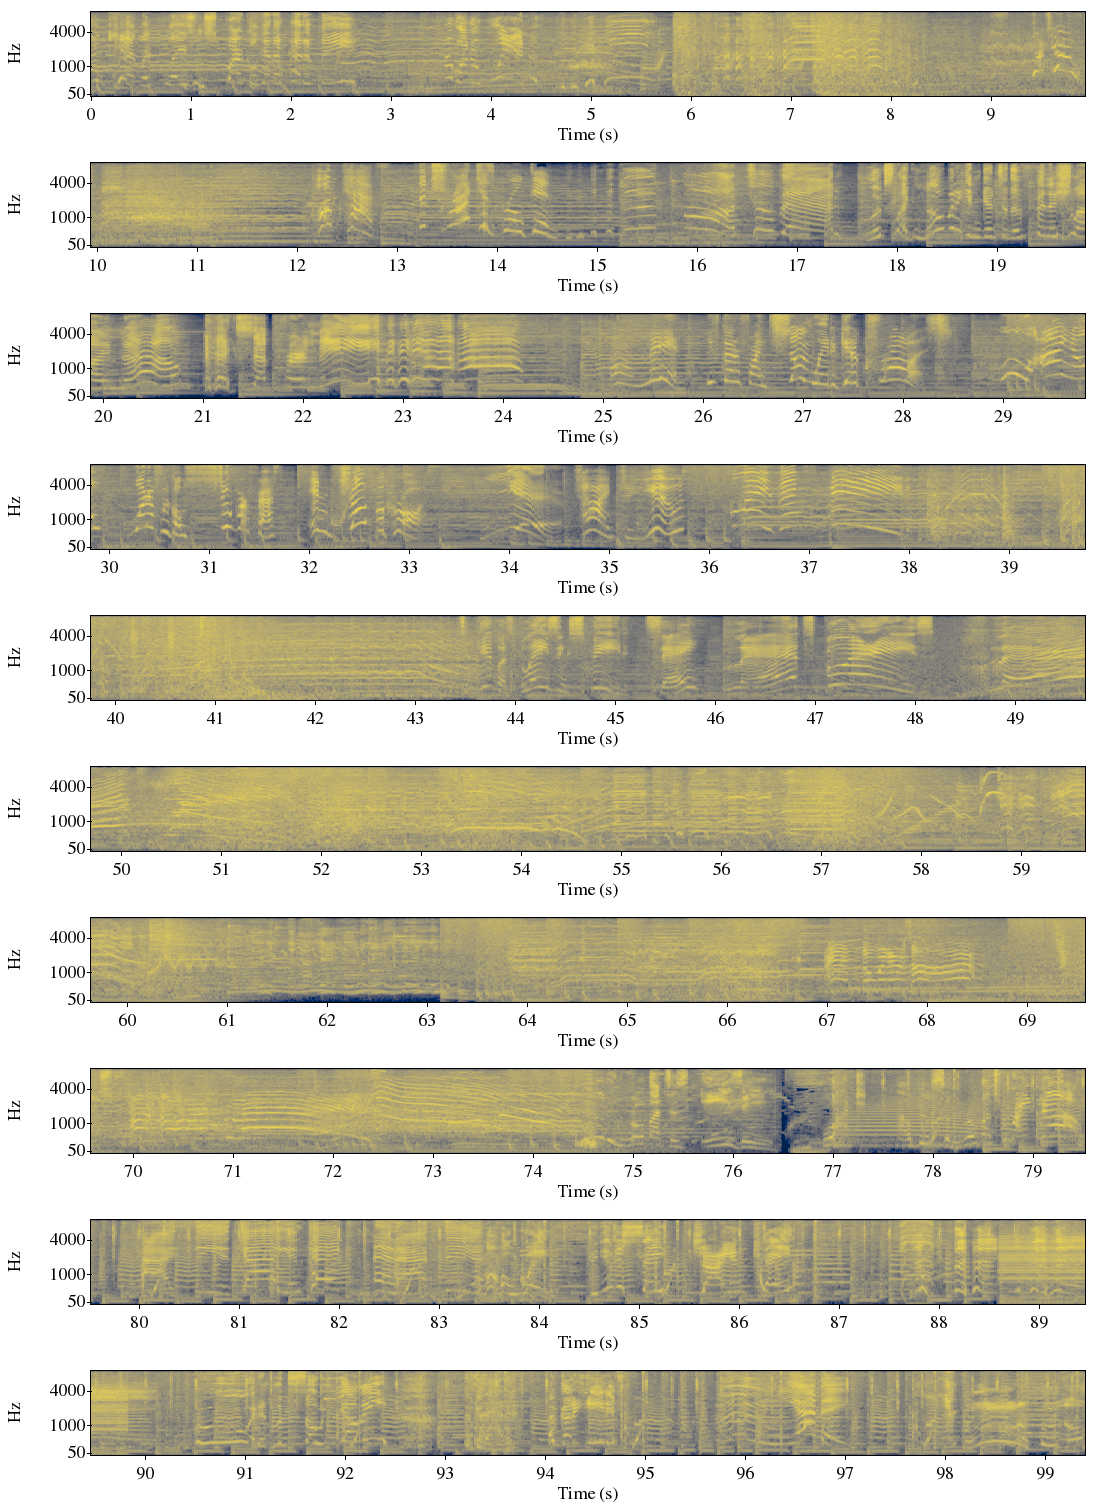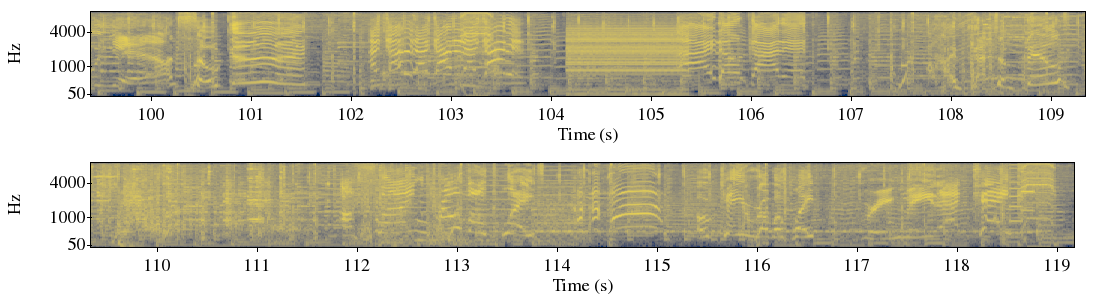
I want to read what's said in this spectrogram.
I can't let Blaze and Sparkle get ahead of me. I want to win. is broken! Aw, too bad. Looks like nobody can get to the finish line now, except for me. Oh man, we've got to find some way to get across. Ooh, I know! What if we go super fast and jump across? Yeah! Time to use Blazing give us blazing speed, say, let's blaze! Let's blaze! Robots is easy. Watch, I'll build some robots right now. I see a giant cake, and I see a... Oh, wait. Did you just say giant cake? Ooh, and it looks so yummy. I've got to have it. I've got to eat it. Mmm, yummy! Mm, oh, yeah. It's so good. Roboplate, bring me that cake.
